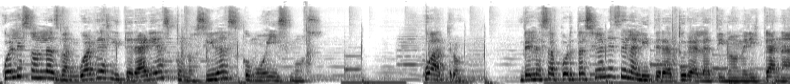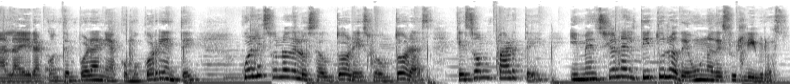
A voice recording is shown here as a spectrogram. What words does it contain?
¿Cuáles son las vanguardias literarias conocidas como ismos? 4. De las aportaciones de la literatura latinoamericana a la era contemporánea como corriente, ¿cuál es uno de los autores o autoras que son parte y menciona el título de uno de sus libros?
